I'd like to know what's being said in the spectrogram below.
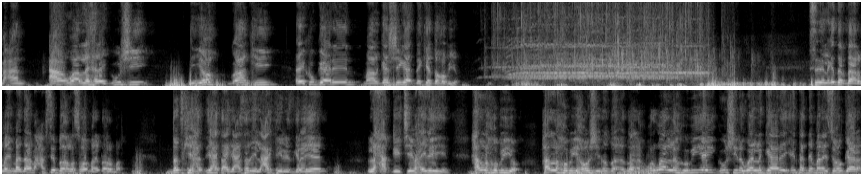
macaan caawaa la helay guushii iyo go'aankii ay ku gaareen maalgashiga dekedda hobyo sidii laga dardaarmay maadaama cabsi badan la soo maray dhowr mar. Dadkii haddii xataa ganacsadii lacagtii reesgareeyeen la xaqiijiyey waxay leeyihiin ha la hubiyo ha la hubiyo hawshii war waa la hubiyey guushiina waa la gaaray inta dhimanay soo gaara.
